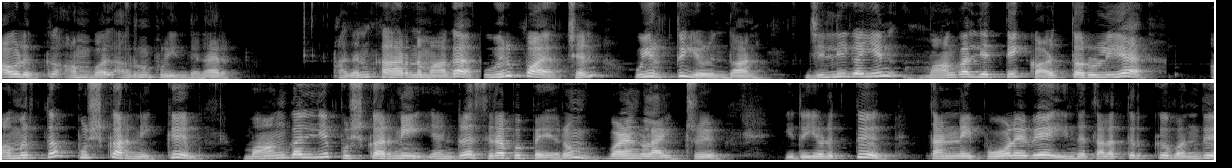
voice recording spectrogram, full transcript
அவளுக்கு அம்பாள் அருள் புரிந்தனர். அதன் காரணமாக விருப்பாட்சன் உயிர்த்து எழுந்தான். ஜில்லிகையின் மாங்கல்யத்தை காழ்த்தருளிய அமிர்த புஷ்கரணிக்கு மாங்கல்ய புஷ்கரணி என்ற சிறப்பு பெயரும் வழங்கலாயிற்று. இதையடுத்து தன்னைப் போலவே இந்த தலத்திற்கு வந்து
